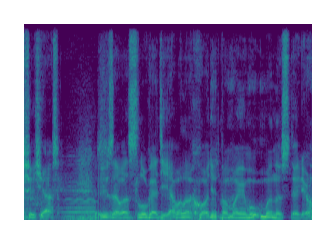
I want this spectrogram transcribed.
Сейчас из-за вас слуга дьявола ходит по моему монастырю.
